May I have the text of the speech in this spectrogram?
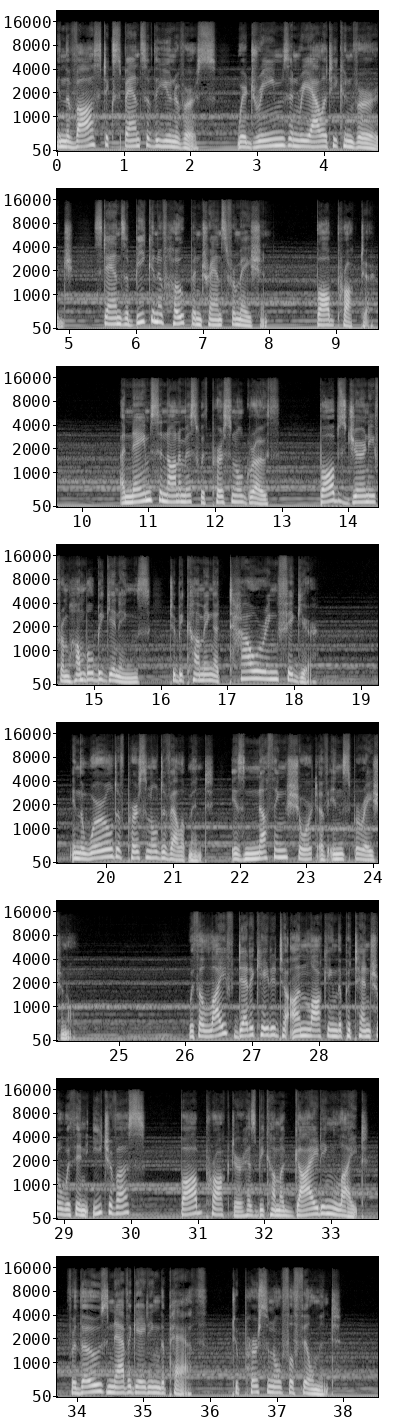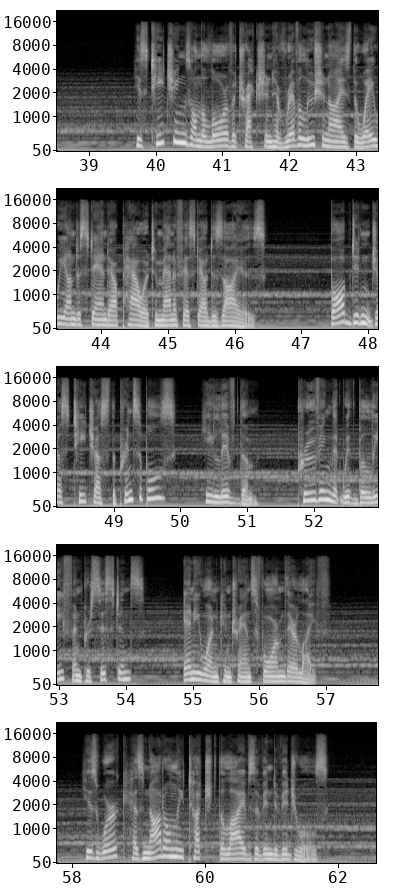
In the vast expanse of the universe, where dreams and reality converge, stands a beacon of hope and transformation, Bob Proctor. A name synonymous with personal growth, Bob's journey from humble beginnings to becoming a towering figure in the world of personal development is nothing short of inspirational. With a life dedicated to unlocking the potential within each of us, Bob Proctor has become a guiding light for those navigating the path to personal fulfillment. His teachings on the law of attraction have revolutionized the way we understand our power to manifest our desires. Bob didn't just teach us the principles, he lived them, proving that with belief and persistence, anyone can transform their life. His work has not only touched the lives of individuals,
